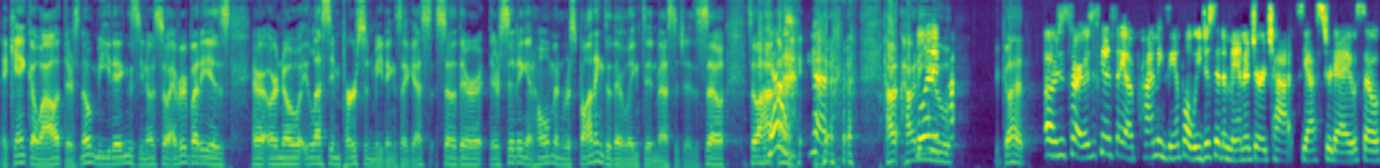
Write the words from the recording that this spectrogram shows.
They can't go out. There's no meetings, you know, so everybody is or, or no less in-person meetings, I guess. So they're they're sitting at home and responding to their LinkedIn messages. So so how yeah, yeah. how how do well, you Go ahead. Oh, just sorry. I was just going to say a prime example. We just did a manager chats yesterday. So, um,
